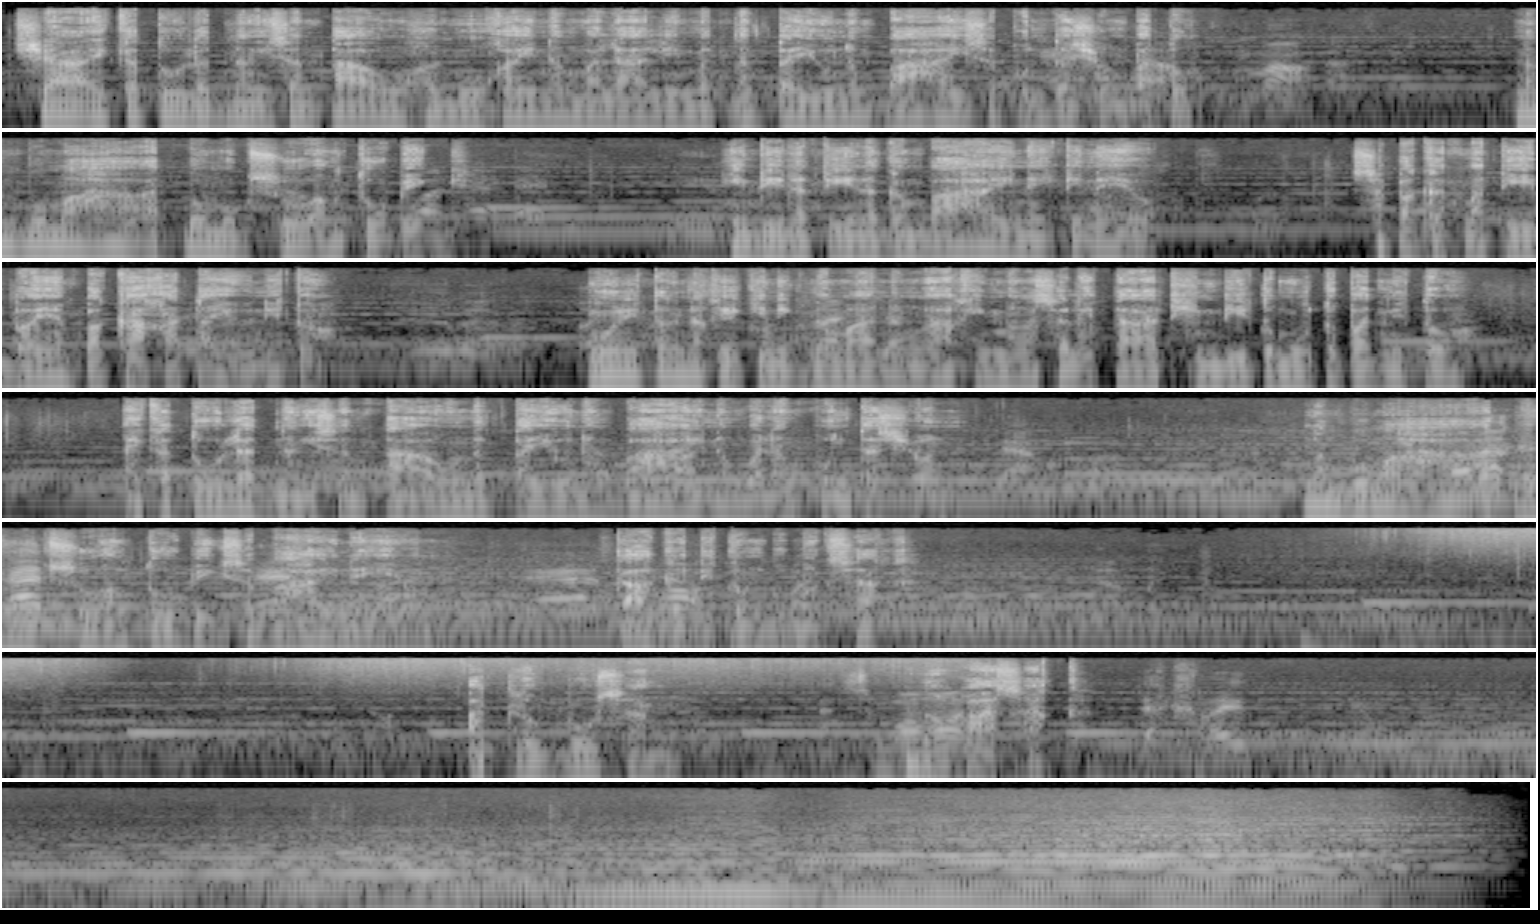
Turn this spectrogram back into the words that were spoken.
Siya ay katulad ng isang taong humukay ng malalim at nagtayo ng bahay sa pundasyong bato. Nang bumaha at bumugso ang tubig, hindi natinag ang bahay na itinayo sapagkat matibay ang pagkakatayo nito. Ngunit ang nakikinig naman ng aking mga salita at hindi tumutupad nito ay katulad ng isang taong nagtayo ng bahay ng walang pundasyon. Nang bumaha at bumugso ang tubig sa bahay na iyon, kaagad itong bumagsak. At lubusang napasak.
